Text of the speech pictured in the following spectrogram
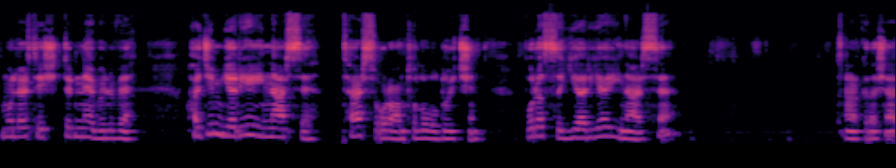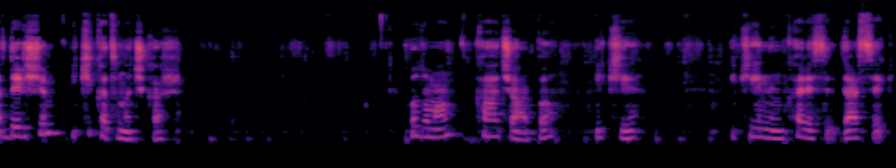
molarite eşittir N bölü V. Hacim yarıya inerse ters orantılı olduğu için burası yarıya inerse arkadaşlar derişim iki katına çıkar. O zaman K çarpı 2 2'nin karesi dersek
